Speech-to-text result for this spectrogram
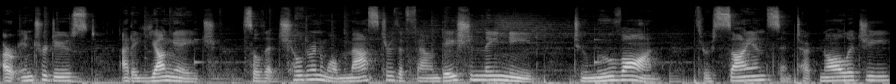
are introduced at a young age so that children will master the foundation they need to move on through science and technology,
